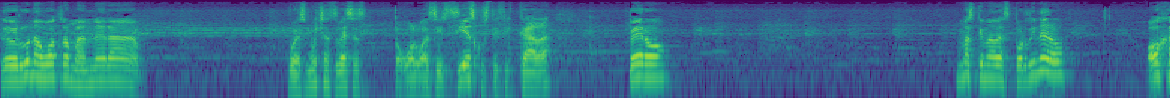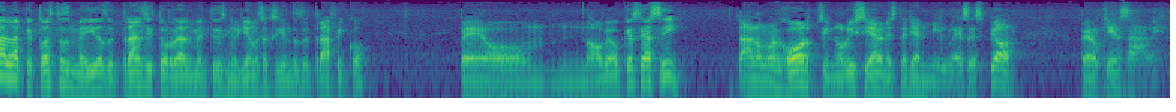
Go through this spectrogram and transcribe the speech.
De alguna u otra manera, pues muchas veces, te vuelvo a decir, sí es justificada. Pero, más que nada es por dinero. Ojalá que todas estas medidas de tránsito realmente disminuyan los accidentes de tráfico. Pero no veo que sea así. A lo mejor si no lo hicieran estarían mil veces peor. Pero quién sabe.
